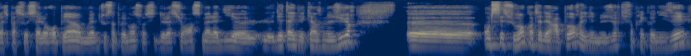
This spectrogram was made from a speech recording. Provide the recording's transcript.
l'espace social européen ou même tout simplement sur le site de l'assurance maladie euh, le détail des 15 mesures. On le sait souvent, quand il y a des rapports et des mesures qui sont préconisées,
